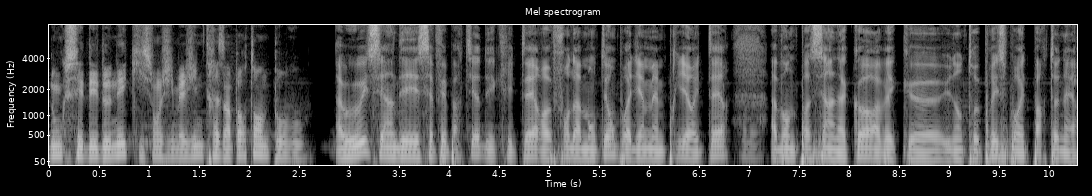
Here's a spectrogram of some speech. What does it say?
Donc, c'est des données qui sont, j'imagine, très importantes pour vous. Ah oui, oui, c'est un des, ça fait partie des critères euh, fondamentaux, on pourrait dire même prioritaires, avant de passer un accord avec euh, une entreprise pour être partenaire.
